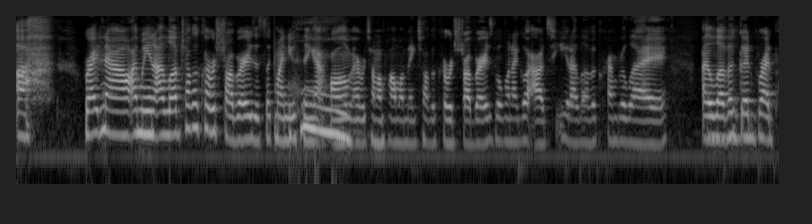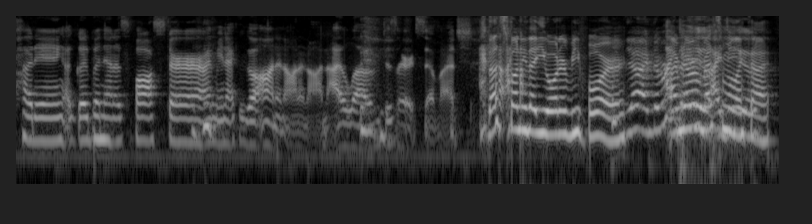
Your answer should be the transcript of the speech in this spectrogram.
uh, right now, I mean, I love chocolate covered strawberries. It's like my new thing at home. Every time I'm home, I make chocolate covered strawberries. But when I go out to eat, I love a creme brulee. I love a good bread pudding, a good bananas foster. I mean, I could go on and on and on. I love dessert so much. That's funny that you ordered before. Yeah, I've never I I've never met I someone like that.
